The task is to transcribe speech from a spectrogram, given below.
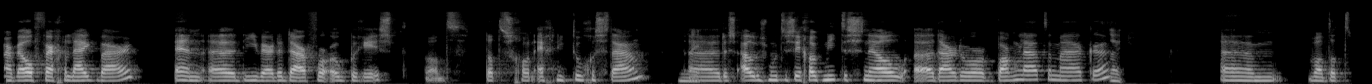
Maar wel vergelijkbaar. En die werden daarvoor ook berispt, want dat is gewoon echt niet toegestaan. Nee. Uh, dus ouders moeten zich ook niet te snel uh, daardoor bang laten maken. Nee. Um, want dat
